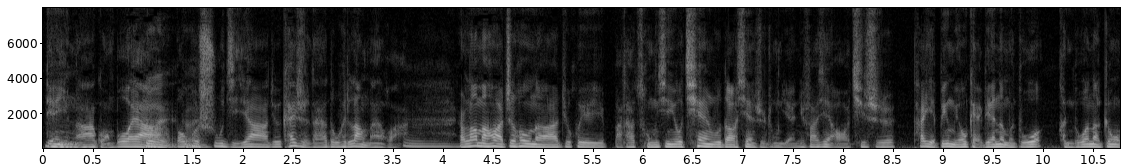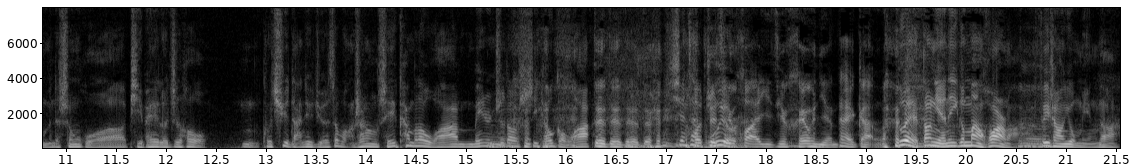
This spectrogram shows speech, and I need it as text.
电影啊、广播呀对，包括书籍啊，就开始大家都会浪漫化。嗯而浪漫化之后呢，就会把它重新又嵌入到现实中间。你发现哦，其实它也并没有改变那么多，很多呢跟我们的生活匹配了之后，嗯，过去大家就觉得在网上谁看不到我啊，没人知道是一条狗啊。对对对对，现在哦这句话已经很有年代感了。对，当年的一个漫画嘛，嗯非常有名的。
